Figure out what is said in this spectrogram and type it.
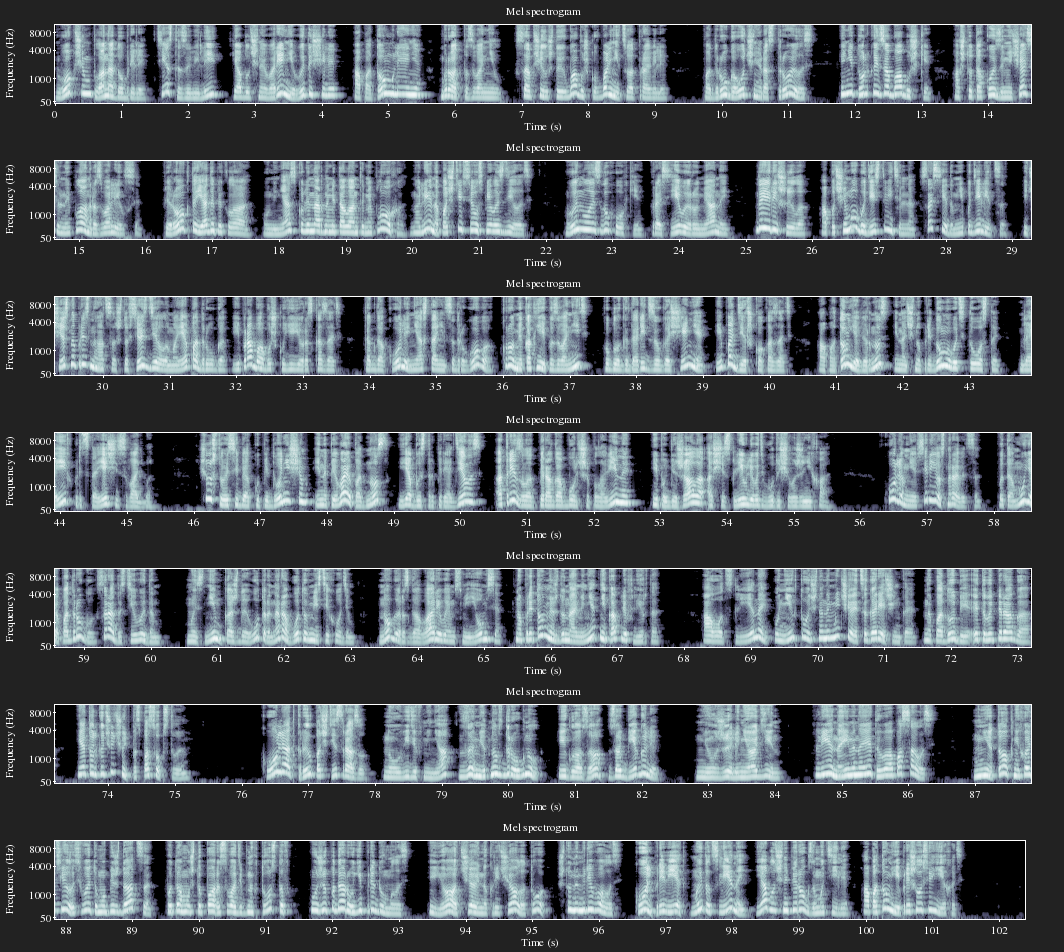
В общем, план одобрили. Тесто завели, яблочное варенье вытащили, а потом Лене брат позвонил, сообщил, что их бабушку в больницу отправили. Подруга очень расстроилась, и не только из-за бабушки, а что такой замечательный план развалился. Пирог-то я допекла. У меня с кулинарными талантами плохо, но Лена почти все успела сделать. Вынула из духовки, красивый, румяный, да и решила, а почему бы действительно соседом не поделиться и честно признаться, что все сделала моя подруга и про бабушку ее рассказать. Тогда Коле не останется другого, кроме как ей позвонить поблагодарить за угощение и поддержку оказать. А потом я вернусь и начну придумывать тосты для их предстоящей свадьбы. Чувствуя себя купидонищем и напивая под нос, я быстро переоделась, отрезала от пирога больше половины и побежала осчастливливать будущего жениха. Коля мне всерьез нравится, потому я подругу с радостью выдам. Мы с ним каждое утро на работу вместе ходим, много разговариваем, смеемся, но при том между нами нет ни капли флирта. А вот с Леной у них точно намечается горяченькое, наподобие этого пирога. Я только чуть-чуть поспособствую. Коля открыл почти сразу, но, увидев меня, заметно вздрогнул, и глаза забегали. Неужели не один? Лена именно этого опасалась. Мне так не хотелось в этом убеждаться, потому что пара свадебных тостов уже по дороге придумалась. И я отчаянно кричала то, что намеревалась. «Коль, привет! Мы тут с Леной яблочный пирог замутили, а потом ей пришлось уехать».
